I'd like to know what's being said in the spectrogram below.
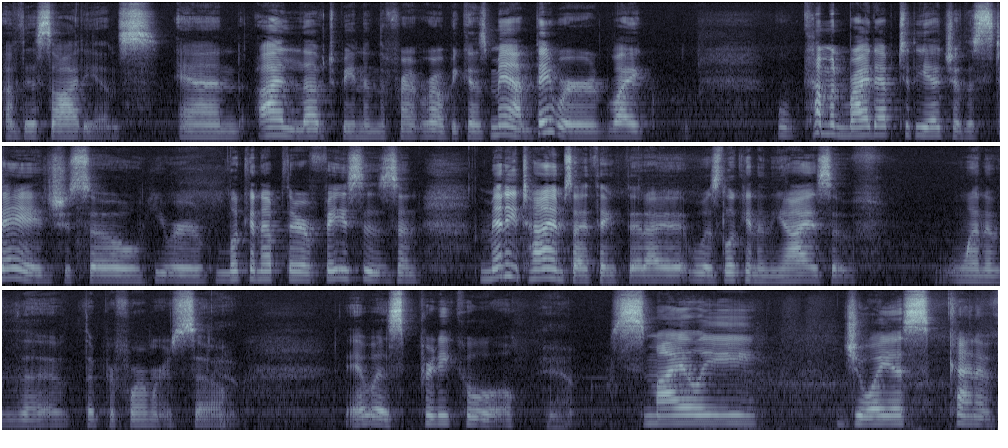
of this audience, and I loved being in the front row because man, they were like coming right up to the edge of the stage, so you were looking up their faces, and many times I think that I was looking in the eyes of one of the the performers, so. It was pretty cool. Yeah, Smiley, joyous, kind of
